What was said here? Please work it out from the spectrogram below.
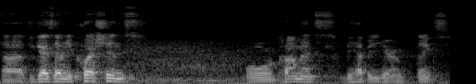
Uh, if you guys have any questions or comments, I'd be happy to hear them. Thanks.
